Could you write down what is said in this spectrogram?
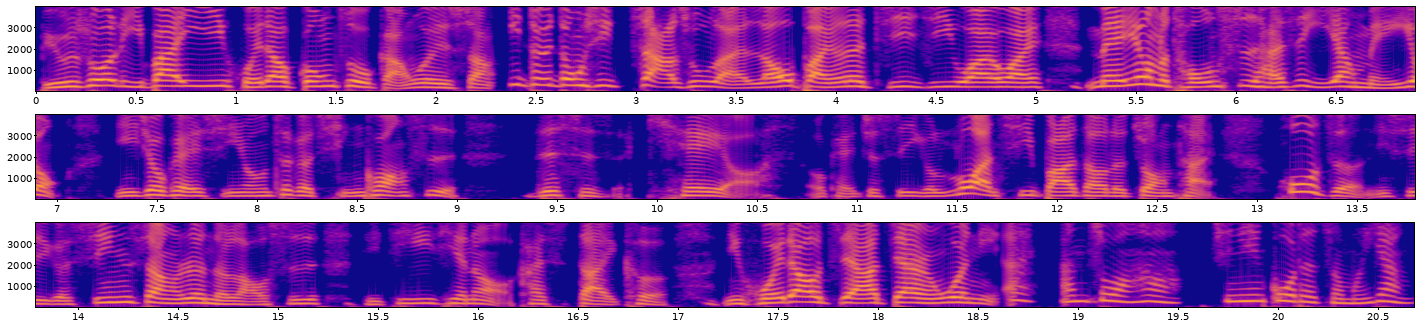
比如说礼拜一回到工作岗位上，一堆东西炸出来，老板又在唧唧歪歪，没用的同事还是一样没用，你就可以形容这个情况是。This is a chaos，OK，就是一个乱七八糟的状态。或者你是一个新上任的老师，你第一天哦开始代课，你回到家，家人问你，哎，安坐哈，今天过得怎么样？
